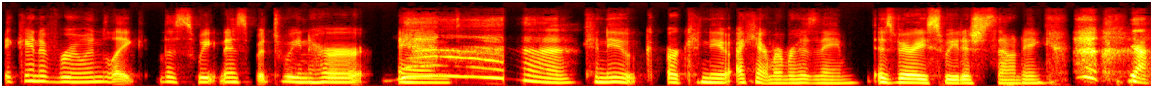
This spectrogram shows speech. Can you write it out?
it kind of ruined like the sweetness between her and. Canuck or Canute. I can't remember his name. Is very Swedish sounding. Yeah.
